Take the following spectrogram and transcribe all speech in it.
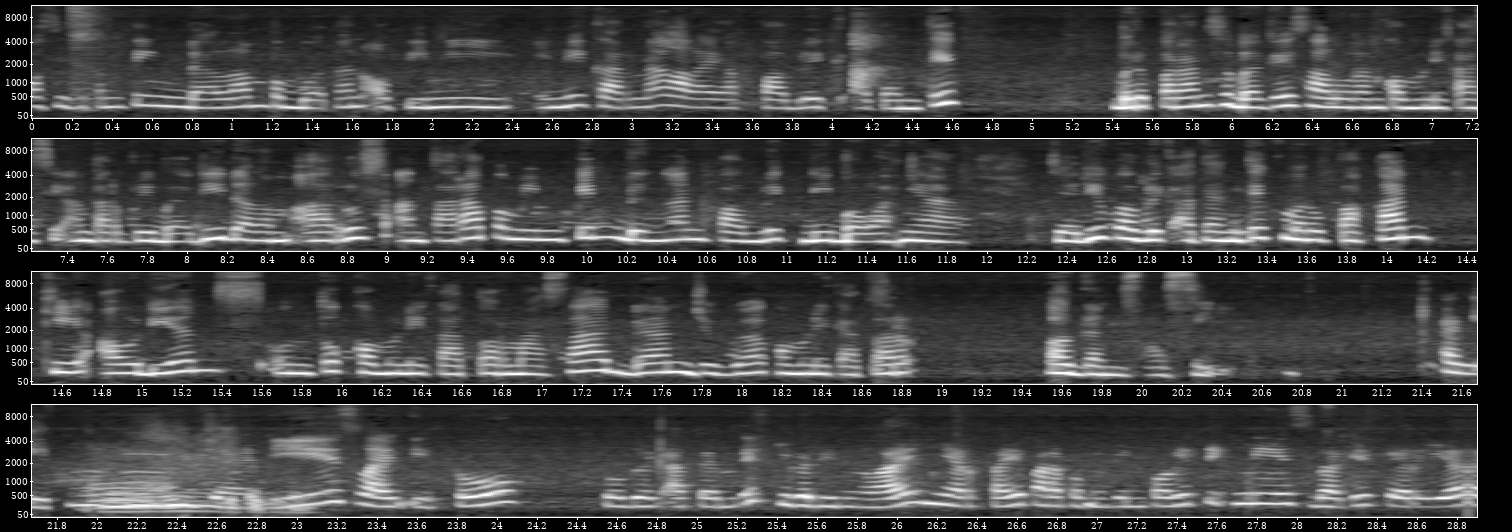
posisi penting dalam pembuatan opini. Ini karena halayak public attentive berperan sebagai saluran komunikasi antar pribadi dalam arus antara pemimpin dengan publik di bawahnya. Jadi public attentive merupakan key audience untuk komunikator massa dan juga komunikator organisasi. Ah, gitu. Hmm, Jadi selain itu, publik atentif juga dinilai menyertai para pemimpin politik nih sebagai carrier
